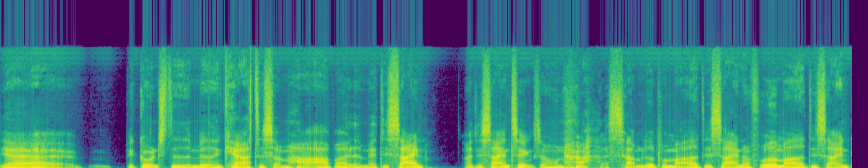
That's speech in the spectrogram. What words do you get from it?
Jeg er begunstiget med en kæreste, som har arbejdet med design og designting, så hun har samlet på meget design og fået meget design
